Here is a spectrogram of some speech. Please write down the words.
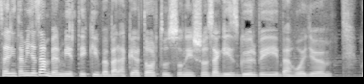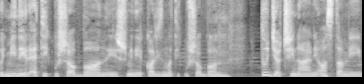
szerintem így az ember mértékébe bele kell tartozzon, és az egész görbéjébe, hogy, hogy minél etikusabban és minél karizmatikusabban uh-huh. tudja csinálni azt, ami,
